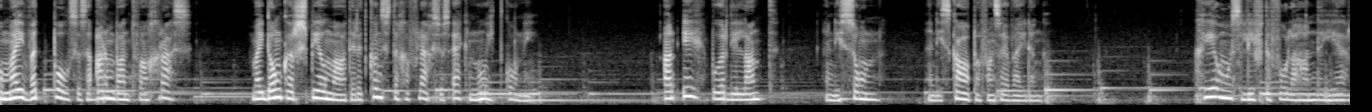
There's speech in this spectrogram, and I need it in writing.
Om my wit pols is 'n armband van gras. My donker speelmaat het dit kunstig gevleg soos ek nooit kon nie. Aan U boor die land en die son en die skape van sy weiding. Gee ons liefdevolle hande, Heer.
